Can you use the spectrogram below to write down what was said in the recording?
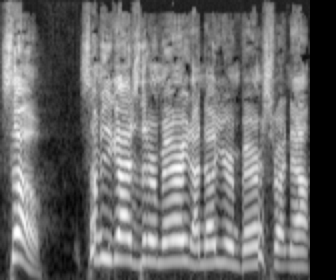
so, some of you guys that are married, I know you're embarrassed right now,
